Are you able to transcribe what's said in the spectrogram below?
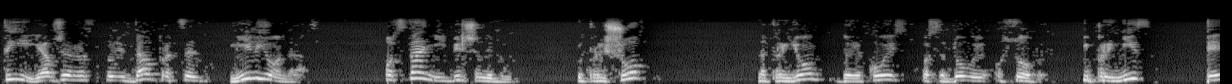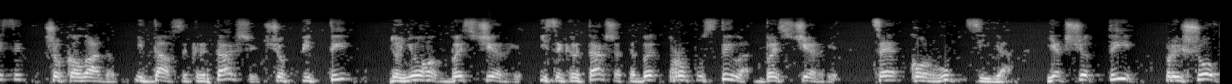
ти, я вже розповідав про це мільйон разів, останній більше не буде. І прийшов на прийом до якоїсь посадової особи і приніс 10 шоколадок і дав секретарші, щоб піти до нього без черги. І секретарша тебе пропустила без черги. Це корупція. Якщо ти прийшов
